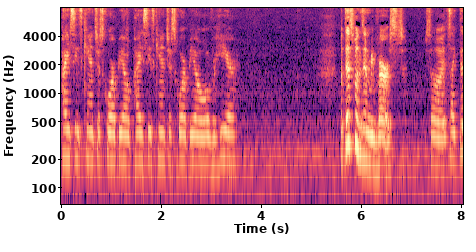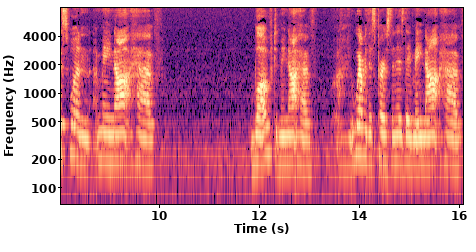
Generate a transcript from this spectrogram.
Pisces, Cancer, Scorpio, Pisces, Cancer, Scorpio over here. But this one's in reversed. So it's like this one may not have loved, may not have, whoever this person is, they may not have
